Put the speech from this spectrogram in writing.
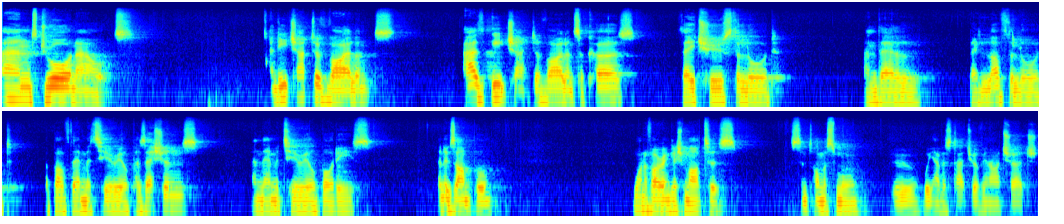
and drawn out. And each act of violence, as each act of violence occurs, they choose the Lord and they love the Lord above their material possessions and their material bodies. An example one of our English martyrs, St. Thomas More, who we have a statue of in our church.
